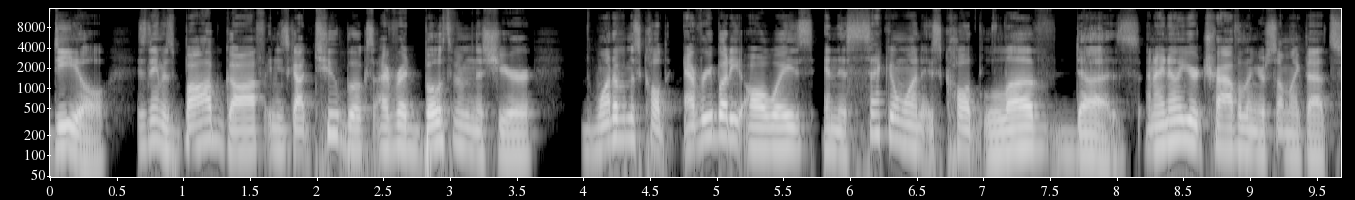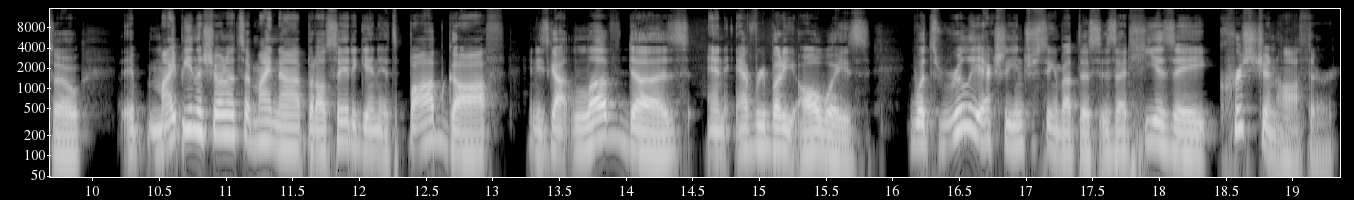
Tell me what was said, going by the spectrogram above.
deal. His name is Bob Goff and he's got two books. I've read both of them this year. One of them is called Everybody Always and the second one is called Love Does. And I know you're traveling or something like that, so it might be in the show notes, it might not, but I'll say it again. It's Bob Goff and he's got Love Does and Everybody Always what's really actually interesting about this is that he is a Christian author,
